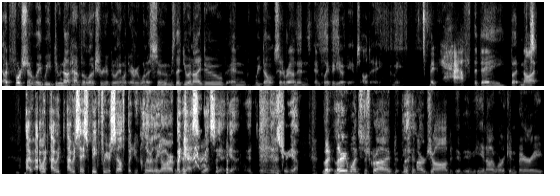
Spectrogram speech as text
unfortunately we do not have the luxury of doing what everyone assumes that you and I do, and we don't sit around and, and play video games all day. I mean, maybe half the day, but not. I, I would I would I would say speak for yourself, but you clearly are. But yes, yes, yeah, yeah, it, it, it's true. Yeah. Larry once described our job, he and I work in very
